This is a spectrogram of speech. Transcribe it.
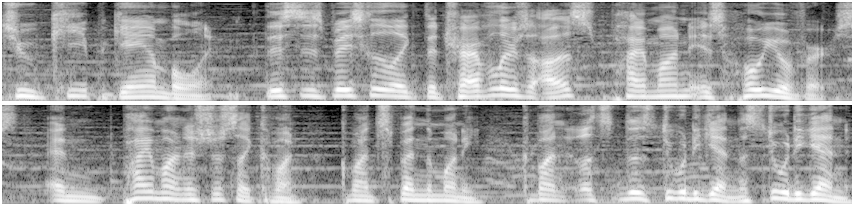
to keep gambling. This is basically like the Traveler's Us, Paimon is Hoyoverse. And Paimon is just like, come on, come on, spend the money. Come on, let's let's do it again, let's do it again.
